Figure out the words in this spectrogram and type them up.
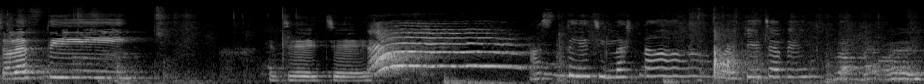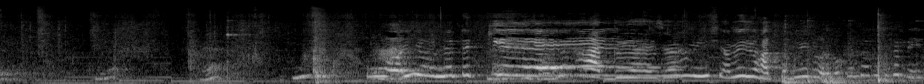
চলে এসছি যে যে। আসতে চিল্লাস না যাবে। ওই অন্যটা কে? হাত ধুয়ে যা। আমি হাতটা ধুয়ে ধরবো কিন্তু আমি তোকে দেখি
